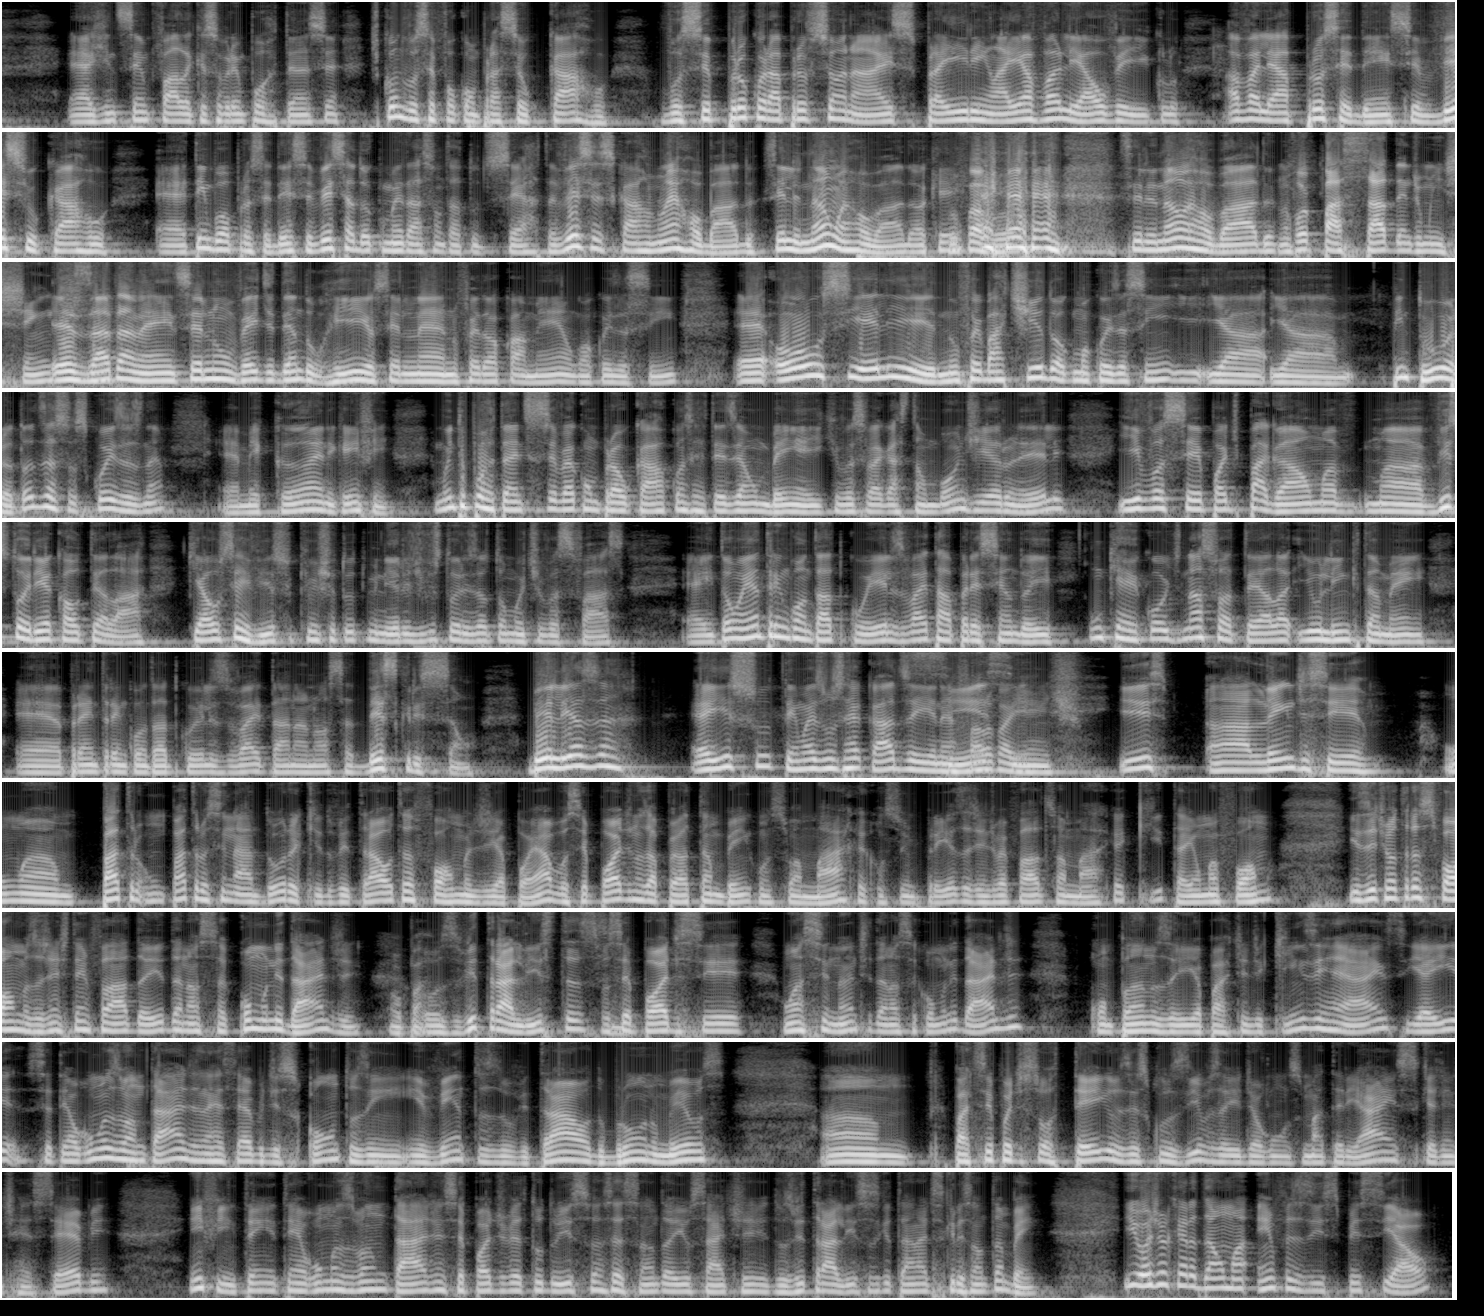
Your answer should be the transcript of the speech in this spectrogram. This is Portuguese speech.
É, a gente sempre fala aqui sobre a importância de quando você for comprar seu carro, você procurar profissionais para irem lá e avaliar o veículo, avaliar a procedência, ver se o carro é, tem boa procedência, ver se a documentação tá tudo certa, ver se esse carro não é roubado, se ele não é roubado, ok? Por favor. se ele não é roubado. Não foi passado dentro de uma enchente. Exatamente. Se ele não veio de dentro do rio, se ele né, não foi do Aquaman, alguma coisa assim. É, ou se ele não foi batido, alguma coisa assim, e, e a, e a pintura, todas essas coisas, né? É, mecânica, enfim. É muito importante. Se você vai comprar o carro, com certeza é um bem aí que você vai gastar um bom dinheiro nele e você pode pagar uma, uma vistoria cautelar, que é o serviço que o Instituto Mineiro de Vistorias Automotivas faz. É, então entre em contato com eles, vai estar aparecendo aí um QR Code na sua tela e o link também para entrar em contato com eles vai estar na nossa descrição. Beleza? É isso. Tem mais uns recados aí, né? Sim, Fala com a gente. E além de ser uma patro- um patrocinador aqui do Vitral, outra forma de apoiar, você pode nos apoiar também com sua marca, com sua empresa. A gente vai falar da sua marca aqui, tá aí uma forma. Existem outras formas. A gente tem falado aí da nossa comunidade, Opa. os vitralistas. Você pode ser um assinante da nossa comunidade. Com planos aí a partir de 15 reais. E aí você tem algumas vantagens, né? Recebe descontos em eventos do Vitral, do Bruno, meus. Ahn, participa de sorteios exclusivos aí de alguns materiais que a gente recebe. Enfim, tem, tem algumas vantagens. Você pode ver tudo isso acessando aí o site dos vitralistas que está na descrição também. E hoje eu quero dar uma ênfase especial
